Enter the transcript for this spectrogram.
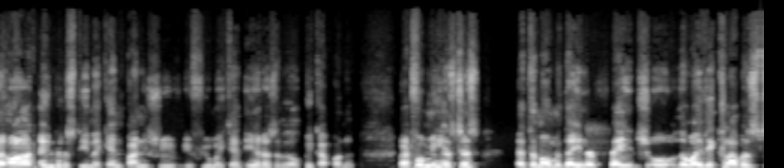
They are a dangerous team. They can punish you if you make that errors and they'll pick up on it. But for me, it's just at the moment they're in a stage or the way their club has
